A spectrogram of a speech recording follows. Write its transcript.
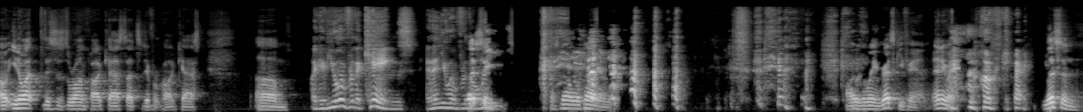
oh, you know what? This is the wrong podcast. That's a different podcast. Um, like if you went for the Kings and then you went for the Leafs. that's not what's happening. I was a Wayne Gretzky fan. Anyway, okay. listen.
